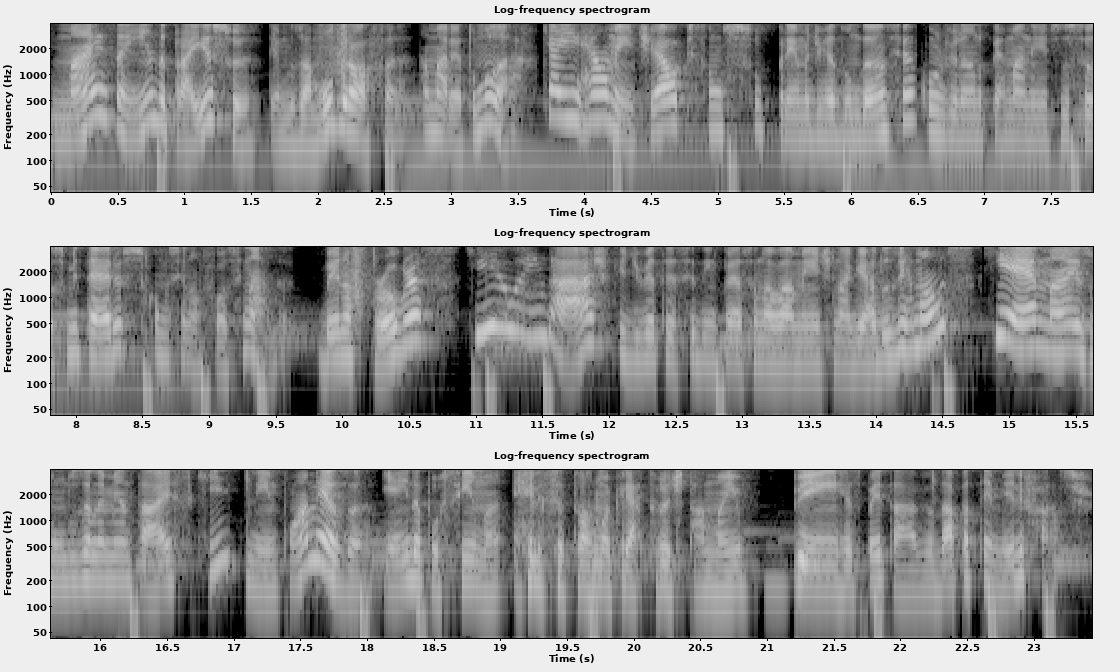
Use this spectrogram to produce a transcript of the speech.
mais ainda para isso, temos a Mudrofa, a maré tumular, que aí realmente é a opção suprema de redundância, conjurando permanentes dos seus cemitérios como se não fosse nada. Bane of Progress, que eu ainda acho que devia ter sido impressa novamente na Guerra dos Irmãos, que é mais um dos elementais que limpam a mesa. E ainda por cima, ele se torna uma criatura de tamanho bem respeitável, dá pra temer ele fácil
